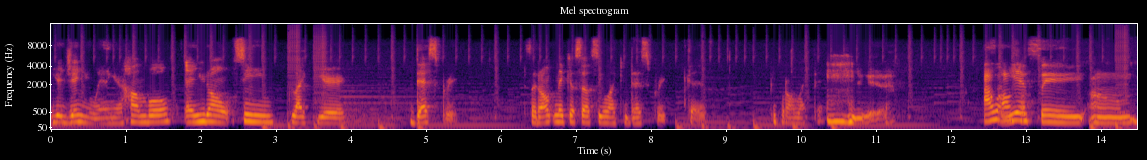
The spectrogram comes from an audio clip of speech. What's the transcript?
you're genuine and you're humble and you don't seem like you're desperate. So don't make yourself seem like you're desperate because people don't like that. yeah. I would So, also yeah. say um,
